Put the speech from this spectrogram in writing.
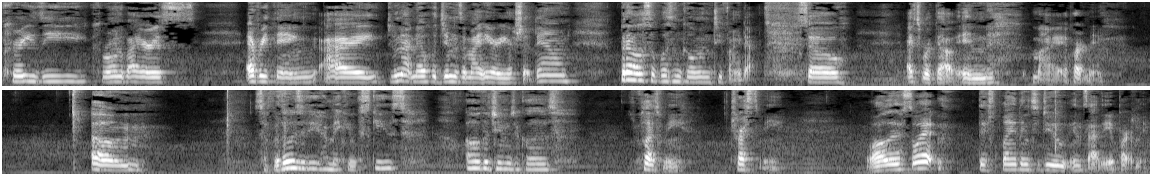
crazy coronavirus, everything, I do not know if the gyms in my area are shut down, but I also wasn't going to find out. So I just to work out in my apartment. Um, so for those of you who are making excuse, oh, the gyms are closed. Plus me, trust me, while there's sweat, there's plenty of things to do inside the apartment.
